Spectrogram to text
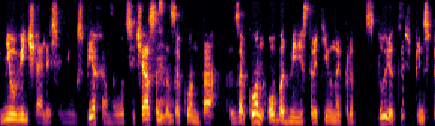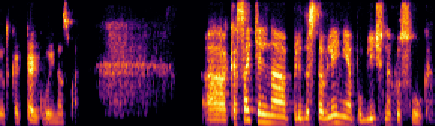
не увенчались они успехом. И вот сейчас mm-hmm. это закон, да, закон об административной процедуре, то есть, в принципе, вот как, как вы и назвали. А, касательно предоставления публичных услуг,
